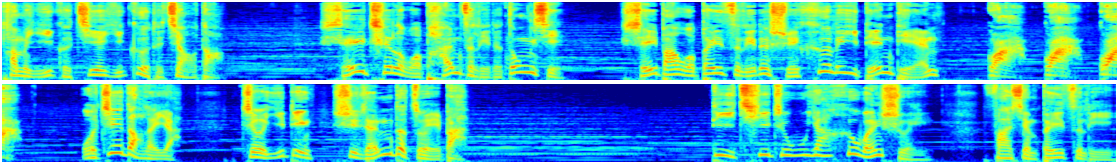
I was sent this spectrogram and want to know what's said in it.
他们一个接一个的叫道：“谁吃了我盘子里的东西？谁把我杯子里的水喝了一点点？”呱呱呱！我知道了呀，这一定是人的嘴巴。第七只乌鸦喝完水，发现杯子里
